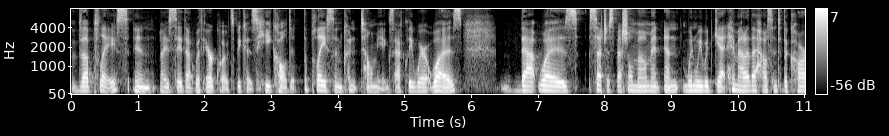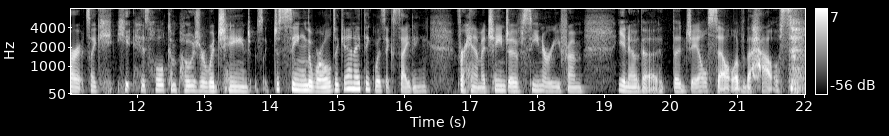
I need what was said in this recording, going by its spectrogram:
the place and I say that with air quotes because he called it the place and couldn't tell me exactly where it was that was such a special moment and when we would get him out of the house into the car it's like he, his whole composure would change it was like just seeing the world again i think was exciting for him a change of scenery from you know the the jail cell of the house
